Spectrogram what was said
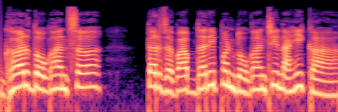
घर दोघांचं तर जबाबदारी पण दोघांची नाही का?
